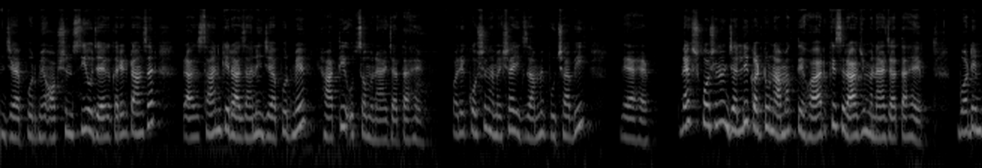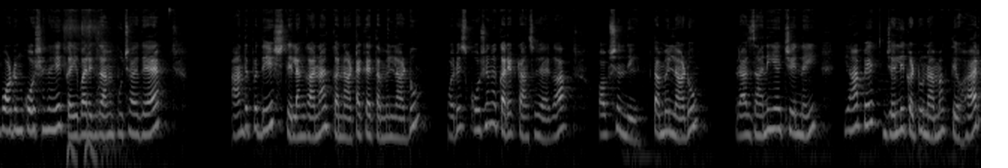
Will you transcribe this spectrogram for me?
जयपुर में। ऑप्शन सी हो जाएगा करेक्ट आंसर राजस्थान की राजधानी जयपुर में हाथी उत्सव मनाया जाता है। और ये क्वेश्चन हमेशा एग्ज़ाम में पूछा भी गया है। नेक्स्ट क्वेश्चन है, जल्लीकट्टू नामक त्यौहार किस राज्य में मनाया जाता है? बहुत इंपॉर्टेंट क्वेश्चन है ये, कई बार एग्ज़ाम में पूछा गया है। आंध्र प्रदेश, तेलंगाना, कर्नाटक या तमिलनाडु। और इस क्वेश्चन का करेक्ट आंसर हो जाएगा ऑप्शन डी तमिलनाडु, राजधानी है चेन्नई। यहाँ पे जल्लीकट्टू नामक त्यौहार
